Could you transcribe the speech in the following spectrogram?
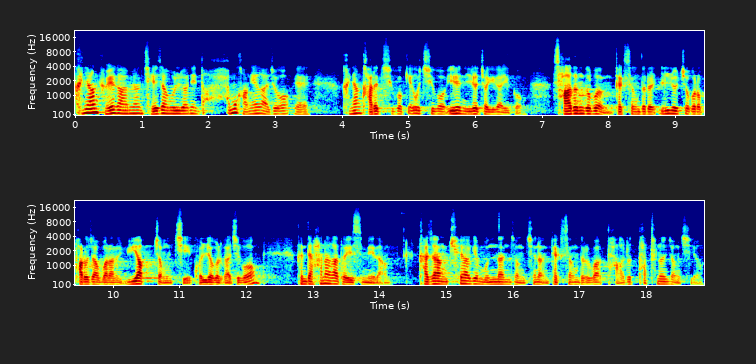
그냥 교회 가면 제자 훈련이 너무 강해가지고 예, 그냥 가르치고 깨우치고 이런 이런 저기가 있고 4등급은 백성들을 일률적으로 바로잡아라는 위압 정치 권력을 가지고 근데 하나가 더 있습니다. 가장 최악의 못난 정치는 백성들과 다루, 다투는 정치요.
